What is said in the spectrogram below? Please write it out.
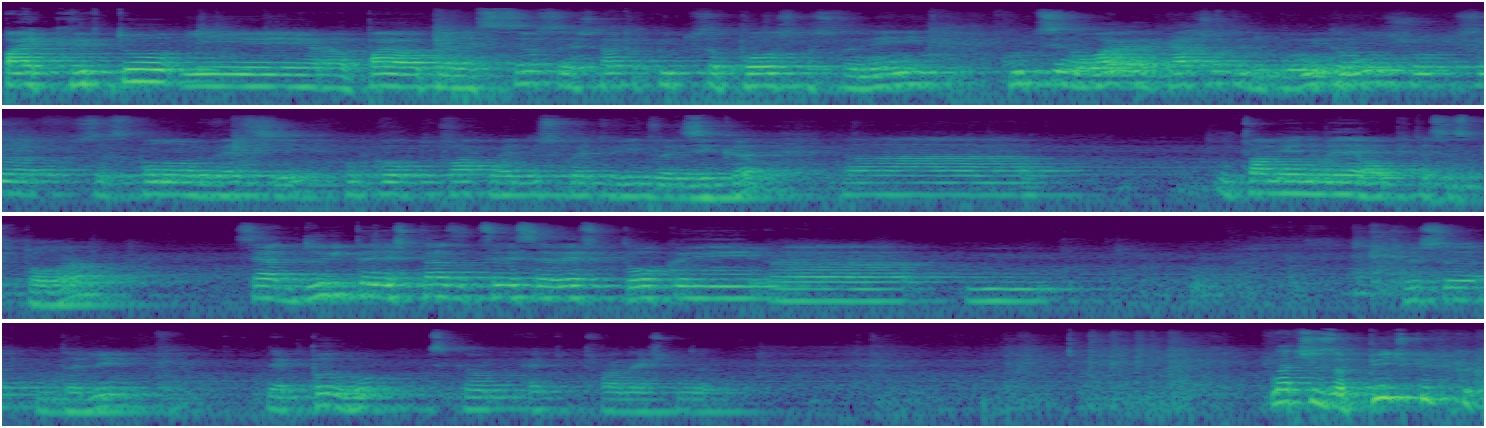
PyCrypto и PyOpenSSL са нещата, които са по-разпространени, които се налага да качвате допълнително, защото са с по-нови версии, отколкото това, което, с което ви идва езика. А, това ми е на мен опита с Python. Сега другите неща за CSRF токени, ще са дали... Не, първо искам ето това нещо да Значи за PHP, като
